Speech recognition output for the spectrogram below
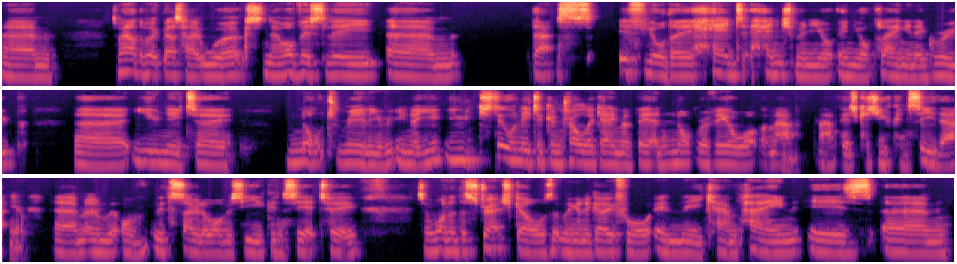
Um, so out the book, that's how it works. Now, obviously, um, that's if you're the head henchman you're, and you're playing in a group, uh, you need to not really, you know, you, you still need to control the game a bit and not reveal what the map map is because you can see that. Yep. Um, and with, with, solo, obviously, you can see it too. So one of the stretch goals that we're going to go for in the campaign is um,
